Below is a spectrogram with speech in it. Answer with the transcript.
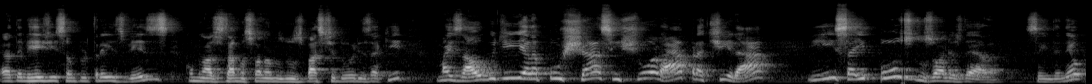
ela teve rejeição por três vezes, como nós estávamos falando nos bastidores aqui, mas algo de ela puxar, assim, chorar para tirar e sair pus nos olhos dela. Você entendeu?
